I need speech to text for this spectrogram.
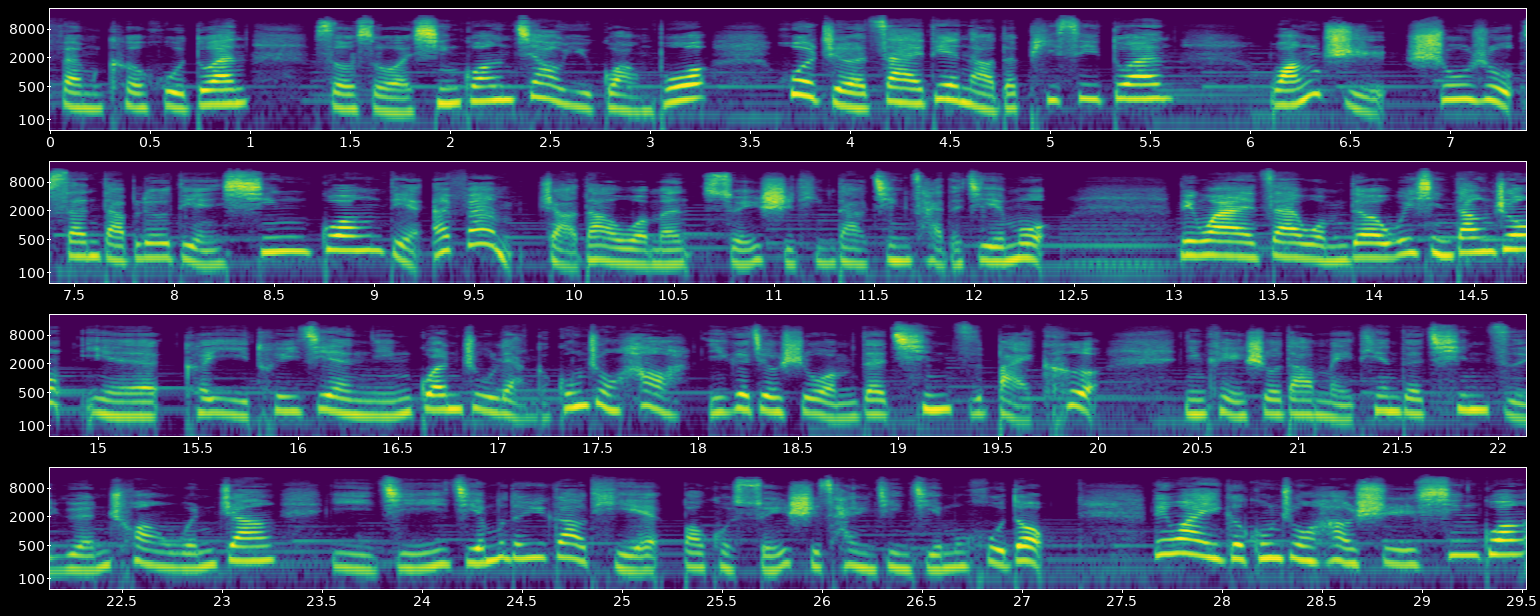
FM 客户端，搜索“星光教育广播”，或者在电脑的 PC 端。网址输入三 w 点星光点 FM，找到我们，随时听到精彩的节目。另外，在我们的微信当中，也可以推荐您关注两个公众号啊，一个就是我们的亲子百科，您可以收到每天的亲子原创文章以及节目的预告帖，包括随时参与进节目互动。另外一个公众号是星光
